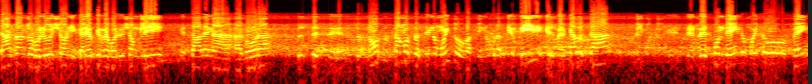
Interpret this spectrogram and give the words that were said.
Dance Dance Revolution y que Revolution Glee que salen a, ahora. Entonces, eh, nosotros estamos haciendo mucho aquí en Brasil y el mercado está respondendo muito bem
